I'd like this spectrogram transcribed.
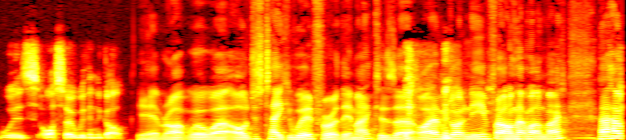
was also within the goal. Yeah, right. Well, uh, I'll just take your word for it there, mate, because uh, I haven't got any info on that one, mate. Uh,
